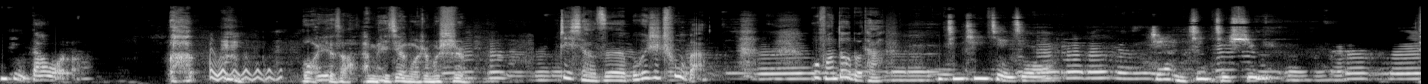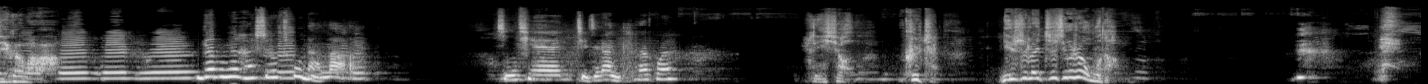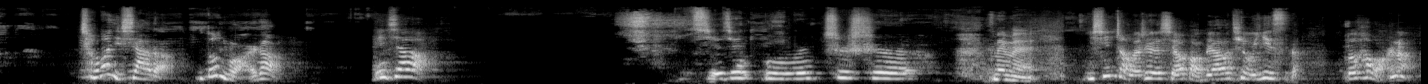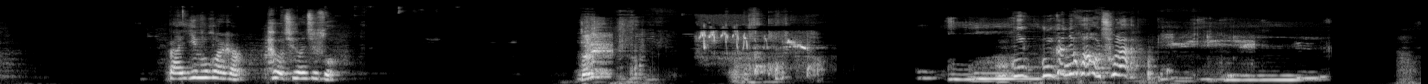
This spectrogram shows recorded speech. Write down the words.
你顶到我了。不好意思啊，他没见过什么世面。这小子不会是处吧？不妨逗逗他。今天姐姐就让你见见世面。你干嘛？你该不会还是个处男吧？今天姐姐让你开开荤。林霄，可这你是来执行任务的？瞧把你吓的，我逗你玩的。林霄，姐姐，你们这是？妹妹，你新找的这个小保镖挺有意思的，逗他玩呢。把衣服换上，陪我去趟厕所。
